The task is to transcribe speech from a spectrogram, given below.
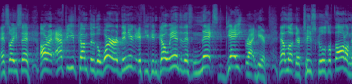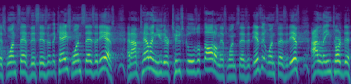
And so he said, All right, after you've come through the word, then you're if you can go into this next gate right here. Now, look, there are two schools of thought on this. One says this isn't the case, one says it is. And I'm telling you, there are two schools of thought on this. One says it isn't, one says it is. I lean toward the,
